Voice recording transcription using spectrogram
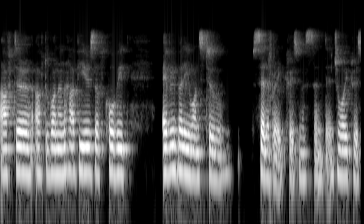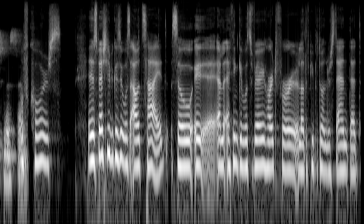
after after one and a half years of COVID. Everybody wants to celebrate Christmas and enjoy Christmas. And of course and especially because it was outside so it, i think it was very hard for a lot of people to understand that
